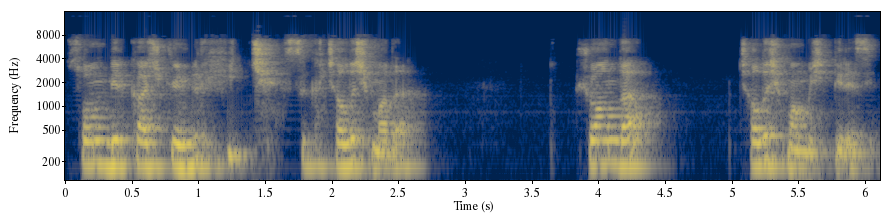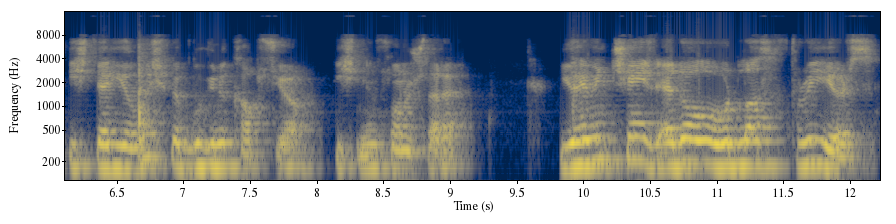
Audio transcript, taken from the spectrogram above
Son birkaç gündür hiç sıkı çalışmadı. Şu anda çalışmamış birisi. İşler yılmış ve bugünü kapsıyor. İşinin sonuçları. You haven't changed at all over the last three years.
